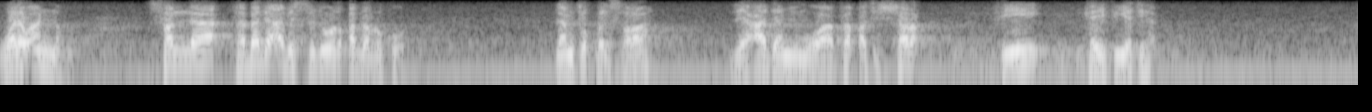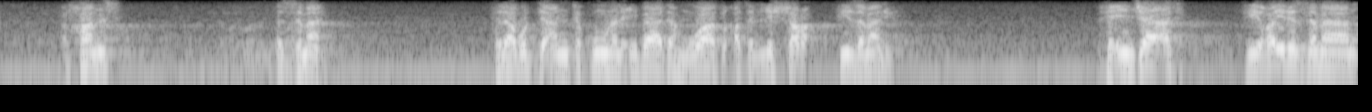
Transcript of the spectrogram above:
ولو أنه صلى فبدأ بالسجود قبل الركوع. لم تقبل الصلاة لعدم موافقة الشرع في كيفيتها. الخامس الزمان. فلا بد أن تكون العبادة موافقة للشرع في زمانها. فإن جاءت في غير الزمان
